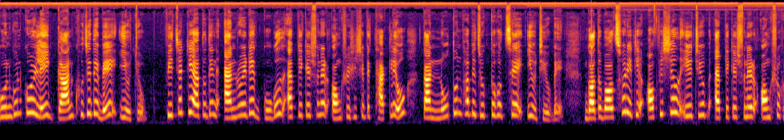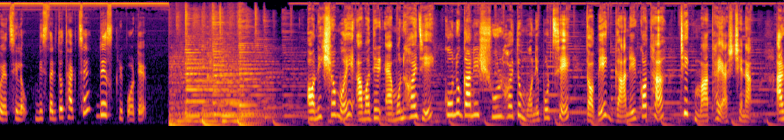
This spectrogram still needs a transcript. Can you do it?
গুনগুন করলেই গান খুঁজে দেবে ইউটিউব ফিচারটি এতদিন অ্যান্ড্রয়েডে গুগল অ্যাপ্লিকেশনের অংশ হিসেবে থাকলেও তা নতুনভাবে যুক্ত হচ্ছে ইউটিউবে গত বছর এটি অফিসিয়াল ইউটিউব অ্যাপ্লিকেশনের অংশ হয়েছিল। বিস্তারিত থাকছে ডেস্ক রিপোর্টে। অনেক সময় আমাদের এমন হয় যে, কোনো গানের সুর হয়তো মনে পড়ছে, তবে গানের কথা ঠিক মাথায় আসছে না। আর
